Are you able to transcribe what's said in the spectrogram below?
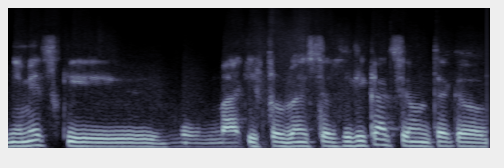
niemiecki ma jakiś problem z certyfikacją tego,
